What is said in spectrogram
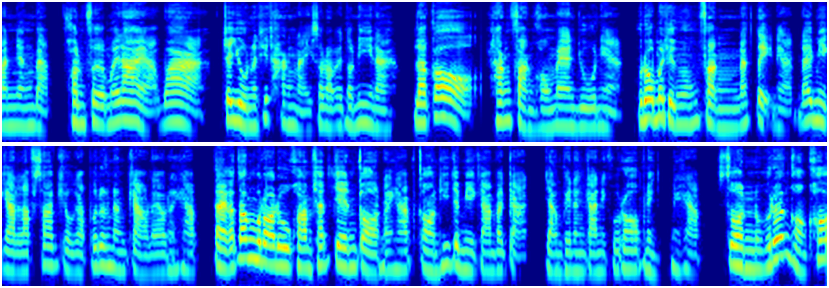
มันยังแบบ confirm ไม่ได้อะว่าจะอยู่ในทิศทางไหนสำหรับแอนโทนีนะ แล้วก็ทางฝั่งของแมนยูเนี่ยรวมไปถึงฝั่งนักเตะเนี่ยได้มีการรับทราบเกี่ยวกับเรื่องดังกล่าวแล้วนะครับ แต่ก็ต้องรอดูความชัดเจนก่อนนะครับ ก่อนที่จะมีการประกาศอย่างเป็นทางการอีกรอบหนึ่งนะครับ ส่วนเรื่องของข้อ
